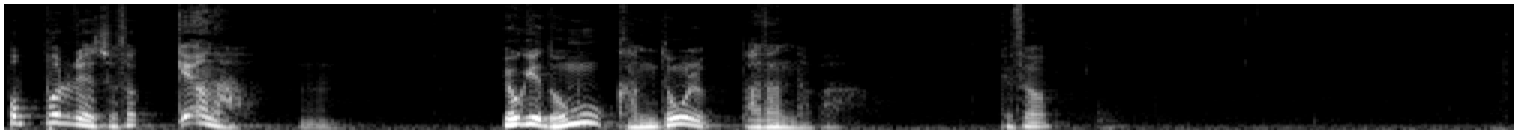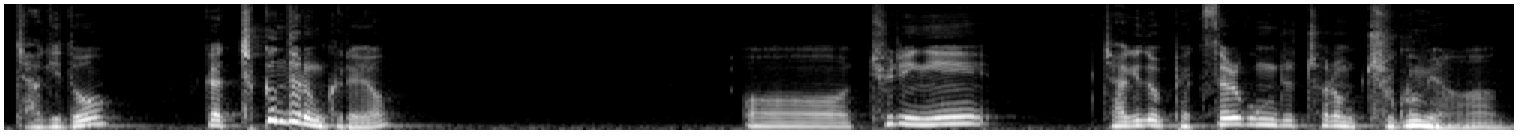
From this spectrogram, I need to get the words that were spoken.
뽀뽀를 해줘서 깨어나. 음. 여기에 너무 감동을 받았나 봐. 그래서 자기도 그러니까 측근들은 그래요. 어, 튜링이 자기도 백설공주처럼 죽으면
